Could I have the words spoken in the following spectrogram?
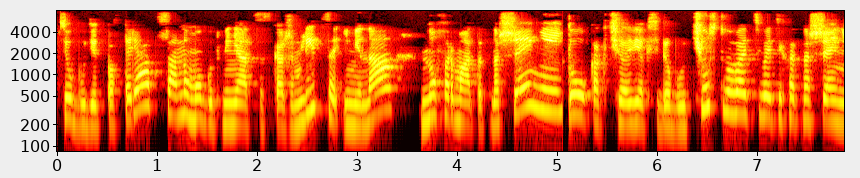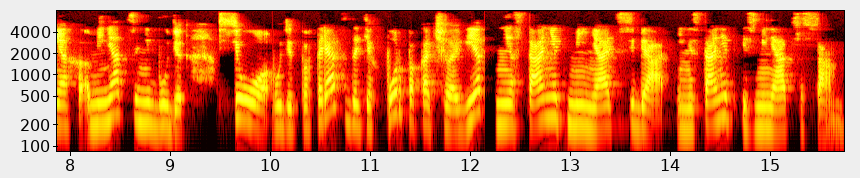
все будет повторяться, ну, могут меняться, скажем, лица, имена, но формат отношений, то, как человек себя будет чувствовать в этих отношениях, меняться не будет. Все будет повторяться до тех пор, пока человек не станет менять себя и не станет изменяться сам.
